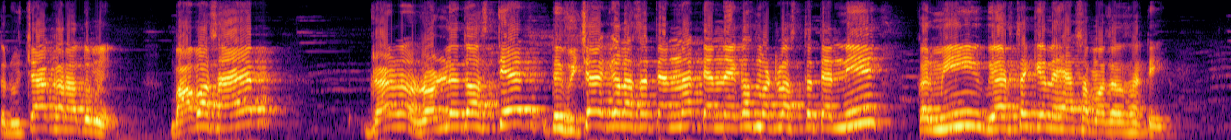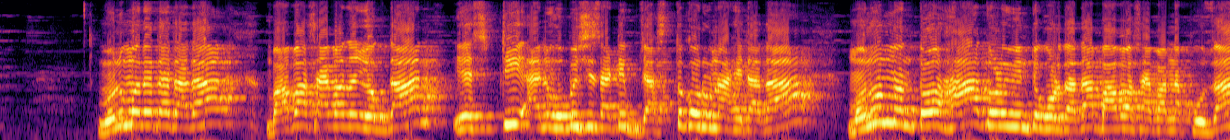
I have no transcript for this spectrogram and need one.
तर विचार करा तुम्ही. बाबासाहेब रडले तर असते ते विचार केला असता त्यांना त्यांना एकच म्हटलं असतं त्यांनी तर मी व्यर्थ केलं ह्या समाजासाठी. म्हणून म्हणत आहे दादा बाबासाहेबांचं योगदान एस टी आणि ओबीसी साठी जास्त करून आहे दादा. म्हणून म्हणतो हा जोडून विनंती करू दादा बाबासाहेबांना पूजा.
